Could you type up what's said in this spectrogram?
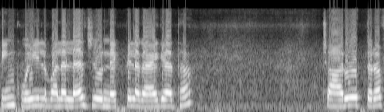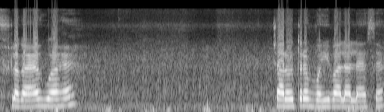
पिंक वही वाला लेस जो नेक पे लगाया गया था। चारों तरफ़ लगाया हुआ है। चारों तरफ़ वही वाला लेस है,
